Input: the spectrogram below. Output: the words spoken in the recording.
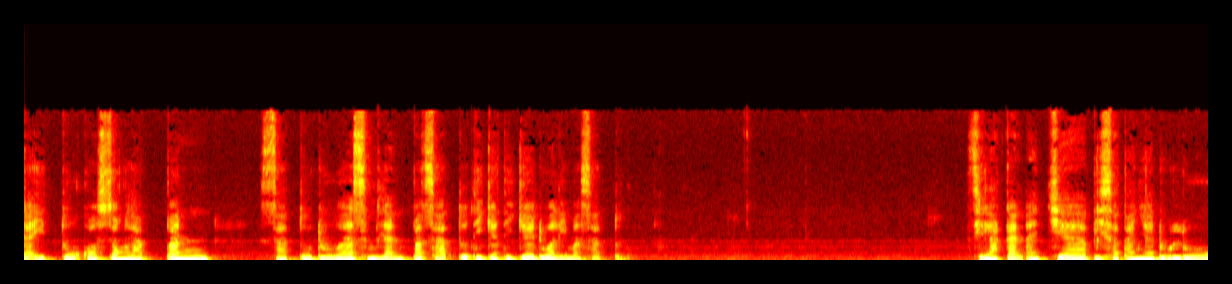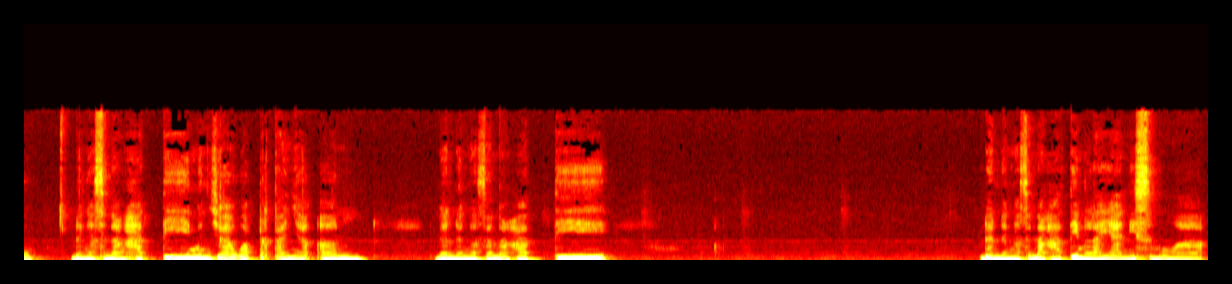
yaitu 08 Silakan aja bisa tanya dulu dengan senang hati menjawab pertanyaan dan dengan senang hati dan dengan senang hati melayani semua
